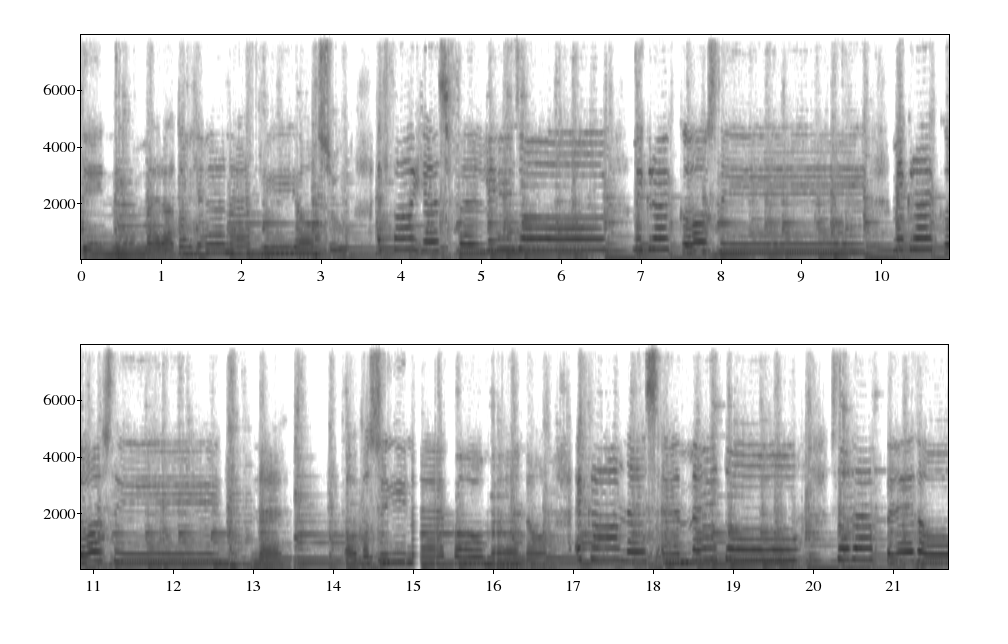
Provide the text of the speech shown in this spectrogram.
Την ημέρα των γενεθλίων σου. Έφαγες φελίζον μικρέ κόστη, μικρέ κόστη Ναι, όπως είναι επόμενο έκανες εμέτω στο δαπέδο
